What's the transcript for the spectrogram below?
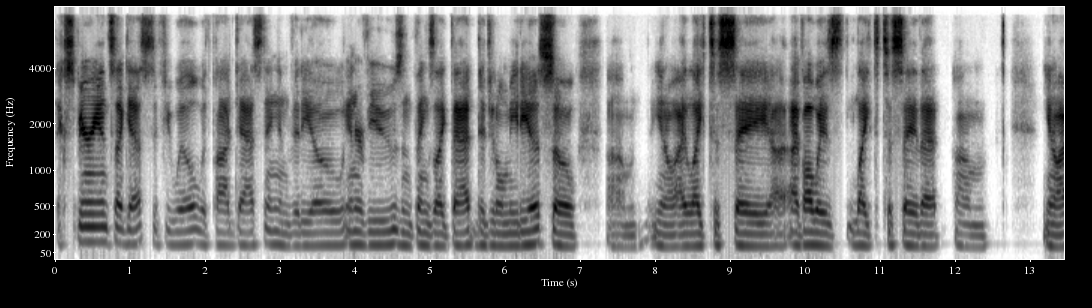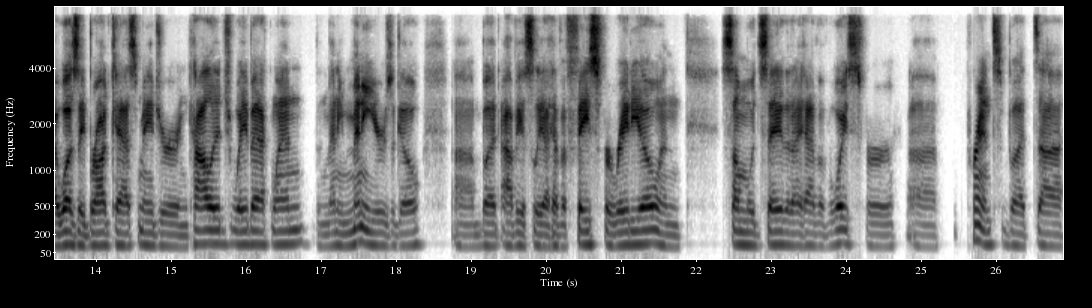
experience, I guess, if you will, with podcasting and video interviews and things like that, digital media. So, um, you know, I like to say, uh, I've always liked to say that, um, you know, I was a broadcast major in college way back when, many, many years ago. Uh, but obviously, I have a face for radio, and some would say that I have a voice for uh, print. But uh,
